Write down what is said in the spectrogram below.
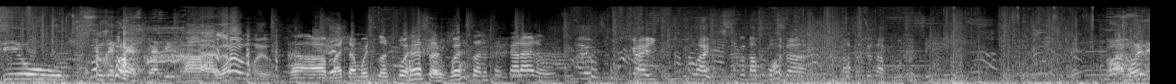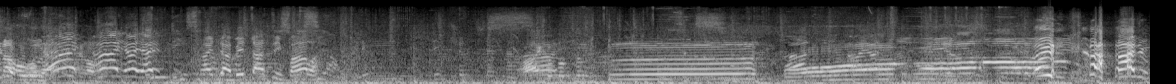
Se o. Se o DPS perde. Ah, agora morreu. Ah, mas tá muito longe. Vou restar, vou restar nessa caralho não. Aí eu caí com o life em cima da porra da, da filha da puta assim. Ah, de novo, porra. né? Ai, ai, ai, ai. Ainda bem que tá sem bala. Ai, que eu tô ficando. Ai, caralho!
